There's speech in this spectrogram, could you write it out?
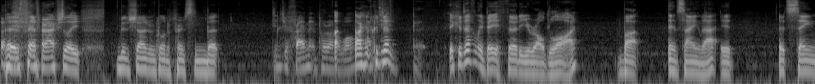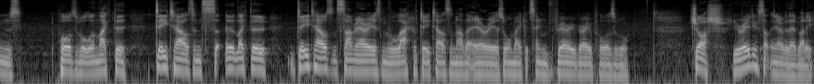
but has never actually been shown to have gone to Princeton. But Did you frame it and put it on a wall? like it I could did, def- but it could definitely be a thirty-year-old lie. But in saying that, it it seems plausible and like the details and uh, like the details in some areas and the lack of details in other areas all make it seem very very plausible. Josh, you're reading something over there, buddy.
